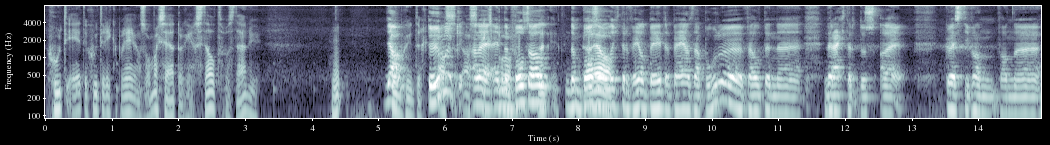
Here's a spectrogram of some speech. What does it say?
goed eten, goed recupereren. En zondag zijn het toch hersteld, wat is dat nu? Hm. Ja, Kom, Gunther. tuurlijk. Als- als Allee, en de Dat- de Ja, ja. ligt er veel beter bij als dat boerenveld in eh de rechter. Dus, allee, kwestie van, van eh, eh,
